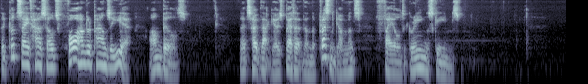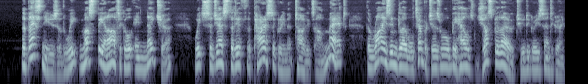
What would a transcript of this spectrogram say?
that could save households £400 a year on bills. Let's hope that goes better than the present government's failed green schemes. The best news of the week must be an article in Nature which suggests that if the Paris Agreement targets are met, the rise in global temperatures will be held just below 2 degrees centigrade.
